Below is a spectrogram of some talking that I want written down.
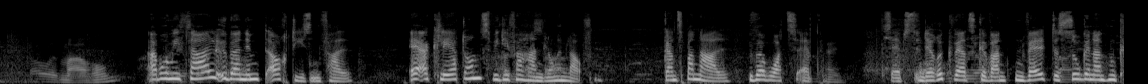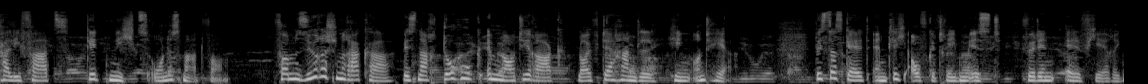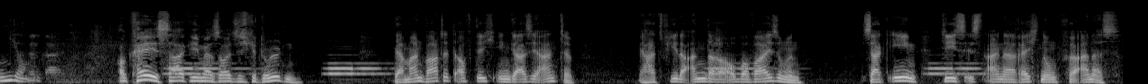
Abu Mithal übernimmt auch diesen Fall. Er erklärt uns, wie die Verhandlungen laufen. Ganz banal, über WhatsApp. Selbst in der rückwärtsgewandten Welt des sogenannten Kalifats geht nichts ohne Smartphone. Vom syrischen Raqqa bis nach Dohuk im Nordirak läuft der Handel hin und her, bis das Geld endlich aufgetrieben ist für den elfjährigen Jungen. Okay, sag ihm, er soll sich gedulden. Der Mann wartet auf dich in Gaziantep. Er hat viele andere Überweisungen. Sag ihm, dies ist eine Rechnung für Anas.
